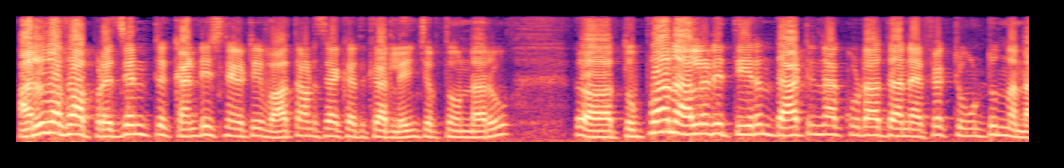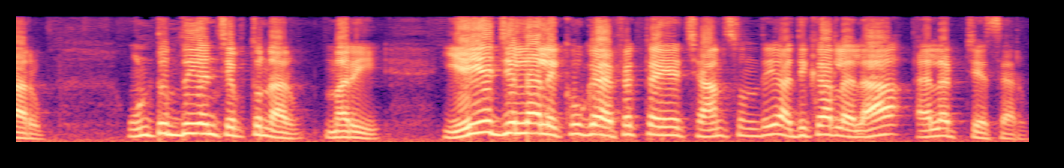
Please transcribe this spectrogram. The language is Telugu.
అనురాధ ప్రజెంట్ కండిషన్ ఏమిటి? వాతావరణ శాఖ అధికారులు ఏం చెప్తూ ఉన్నారు? తుఫాన్ ఆల్రెడీ తీరం దాటినా కూడా దాని ఎఫెక్ట్ ఉంటుందన్నారు. ఉంటుంది అని చెప్తున్నారు. మరి ఏ ఏ జిల్లాలు ఎక్కువగా ఎఫెక్ట్ అయ్యే ఛాన్స్ ఉంది? అధికారులు ఎలా అలర్ట్ చేశారు?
